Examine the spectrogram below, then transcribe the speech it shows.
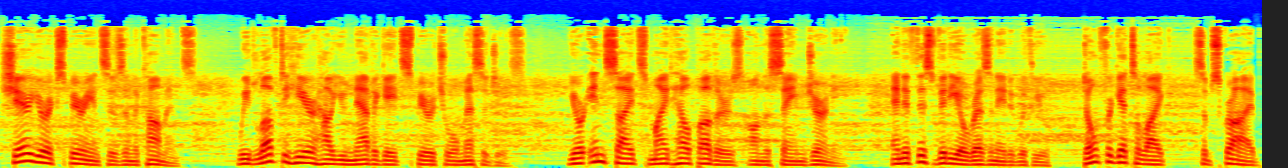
Share your experiences in the comments. We'd love to hear how you navigate spiritual messages. Your insights might help others on the same journey. And if this video resonated with you, don't forget to like, subscribe,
